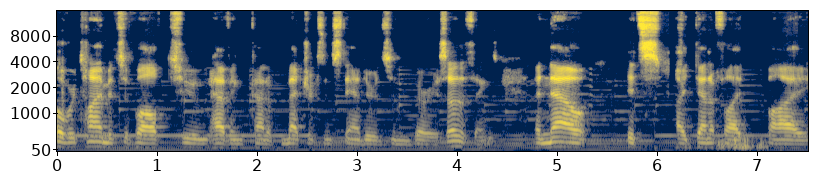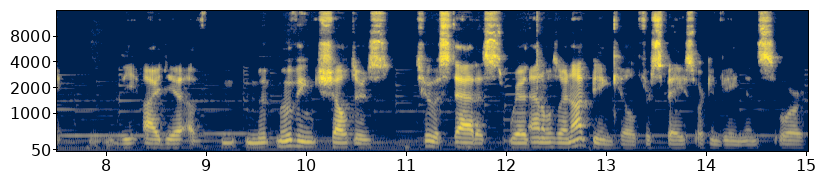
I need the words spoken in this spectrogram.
over time, it's evolved to having kind of metrics and standards and various other things. And now it's identified by the idea of m- moving shelters to a status where animals are not being killed for space or convenience or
